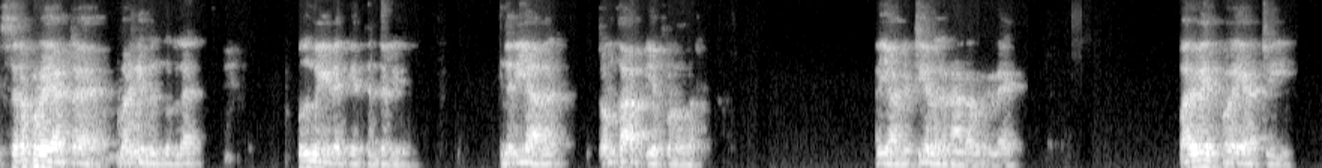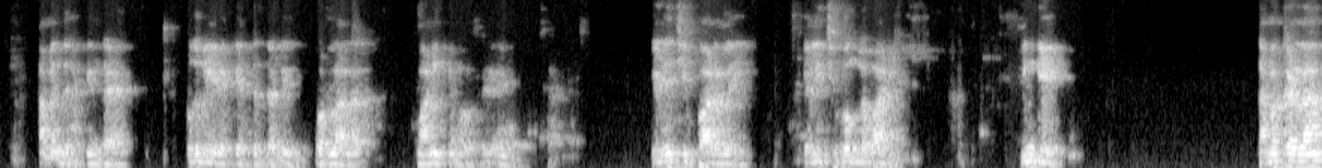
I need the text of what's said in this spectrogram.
சிறப்புரையாற்ற வருகை தந்துள்ள புதுமை இலக்கிய தென்றலில் நெறியாளர் தொல்காப்பிய புலவர் ஐயா வெற்றியழகனார் அவர்களே வரவேற்புரையாற்றி அமைந்திருக்கின்ற புதுமை இலக்கிய தென்றலின் பொருளாளர் மாணிக்கம் அவர்களே எழுச்சி பாடலை எழுச்சி பொங்க பாடி இங்கே நமக்கெல்லாம்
